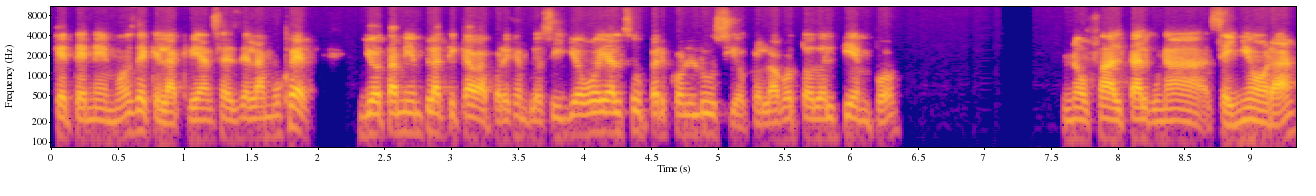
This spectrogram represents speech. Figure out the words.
que tenemos de que la crianza es de la mujer. Yo también platicaba, por ejemplo, si yo voy al súper con Lucio, que lo hago todo el tiempo, no falta alguna señora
